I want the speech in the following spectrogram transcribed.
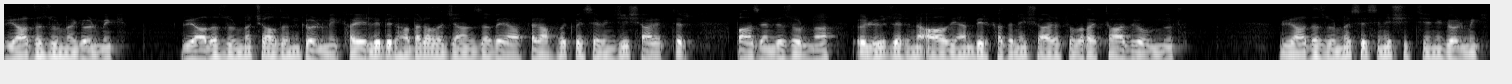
Rüyada zurna görmek. Rüyada zurna çaldığını görmek hayırlı bir haber alacağınıza veya ferahlık ve sevinci işarettir. Bazen de zurna, ölü üzerine ağlayan bir kadına işaret olarak tabir olunur. Rüyada zurna sesini işittiğini görmek,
